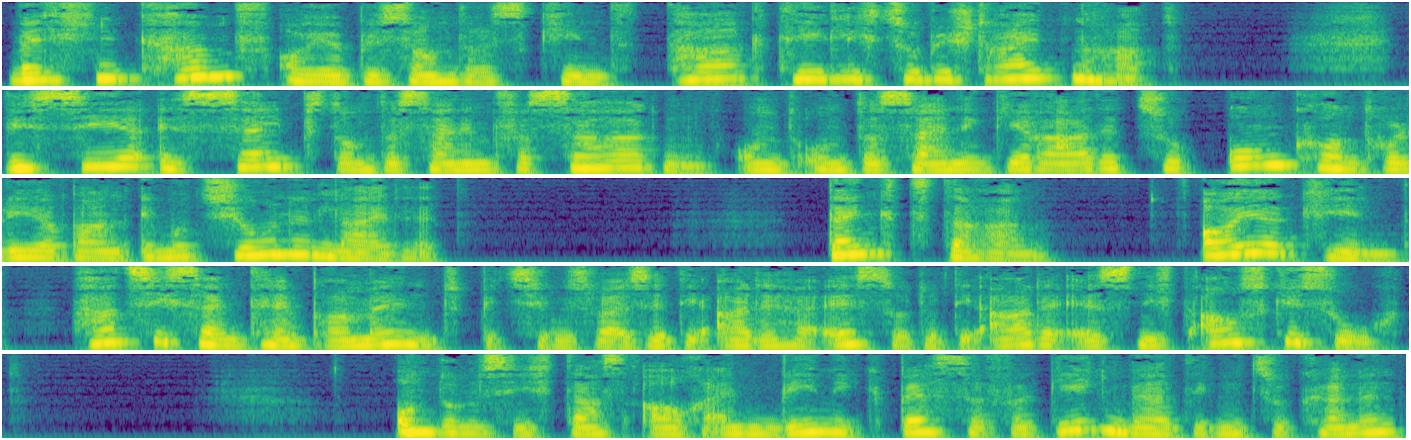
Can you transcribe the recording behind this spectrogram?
welchen Kampf euer besonderes Kind tagtäglich zu bestreiten hat, wie sehr es selbst unter seinem Versagen und unter seinen geradezu unkontrollierbaren Emotionen leidet. Denkt daran, euer Kind hat sich sein Temperament bzw. die ADHS oder die ADS nicht ausgesucht. Und um sich das auch ein wenig besser vergegenwärtigen zu können,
